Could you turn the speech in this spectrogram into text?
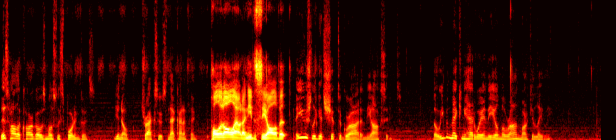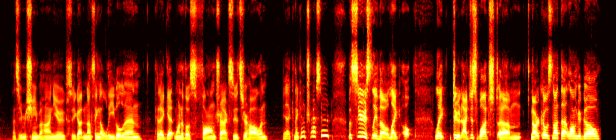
This haul of cargo is mostly sporting goods. You know, tracksuits and that kind of thing. Pull it all out. I need to see all of it. They usually get shipped to Graad and the Occident. Though we've been making headway in the Iilmaraa market lately. That's your machine behind you. So you got nothing illegal then? Could I get one of those fallen tracksuits you're hauling? Yeah, can I get a tracksuit? But seriously though, like, oh, like, dude, I just watched um, Narcos not that long ago,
